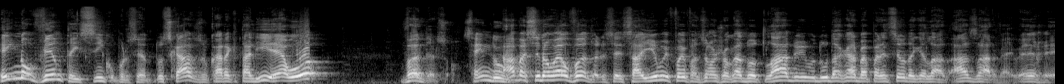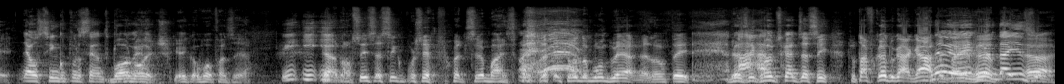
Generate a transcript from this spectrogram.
Em 95% dos casos, o cara que tá ali é o Wanderson. Sem dúvida. Ah, mas se não é o Wanderson, ele saiu e foi fazer uma jogada do outro lado e o Duda Garbi apareceu daquele lado. Azar, velho, errei. É o 5% que Boa erra. noite, o que, que eu vou fazer? E, e- e- É, não sei se é 5%, pode ser mais. Todo mundo erra, não tem. De vez em Ah, quando os caras dizem assim, tu tá ficando gagado, Não, tu tá eu errando. perguntar isso. É.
